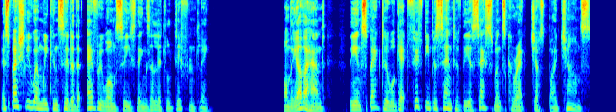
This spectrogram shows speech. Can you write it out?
especially when we consider that everyone sees things a little differently. On the other hand, the inspector will get 50% of the assessments correct just by chance.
